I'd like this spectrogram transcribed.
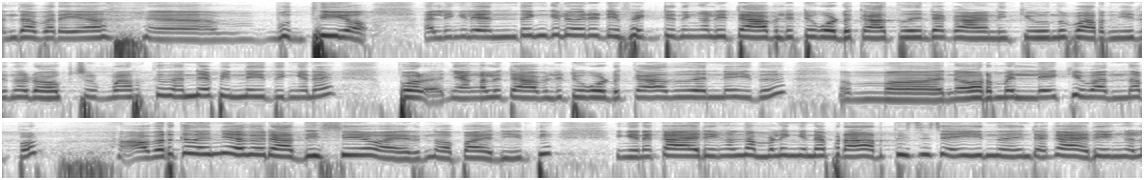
എന്താ പറയുക ബുദ്ധിയോ അല്ലെങ്കിൽ എന്തെങ്കിലും ഒരു ഡിഫക്റ്റ് നിങ്ങൾ ഈ ടാബ്ലറ്റ് കൊടുക്കാത്തതിന്റെ കാണിക്കൂ എന്ന് പറഞ്ഞിരുന്ന ഡോക്ടർമാർക്ക് തന്നെ പിന്നെ ഇതിങ്ങനെ ഞങ്ങൾ ടാബ്ലറ്റ് കൊടുക്കാതെ തന്നെ ഇത് നോർമലിലേക്ക് വന്നപ്പം അവർക്ക് തന്നെ അതൊരു അതിശയമായിരുന്നു. അപ്പോൾ അനിയത്തി ഇങ്ങനെ കാര്യങ്ങൾ നമ്മളിങ്ങനെ പ്രാർത്ഥിച്ച് ചെയ്യുന്നതിന്റെ കാര്യങ്ങൾ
